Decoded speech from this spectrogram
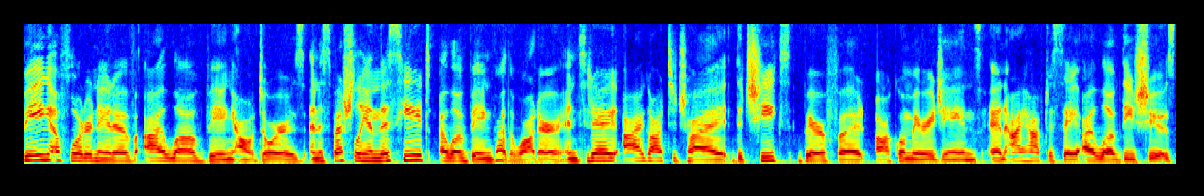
Being a Florida native, I love being outdoors, and especially in this heat, I love being by the water. And today I got to try the Cheeks Barefoot Aqua Mary Janes, and I have to say, I love these shoes.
